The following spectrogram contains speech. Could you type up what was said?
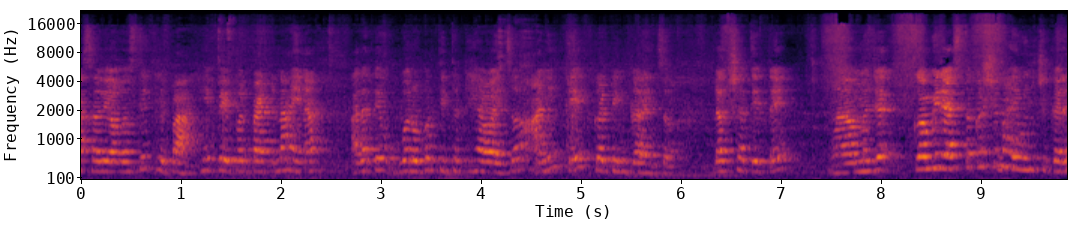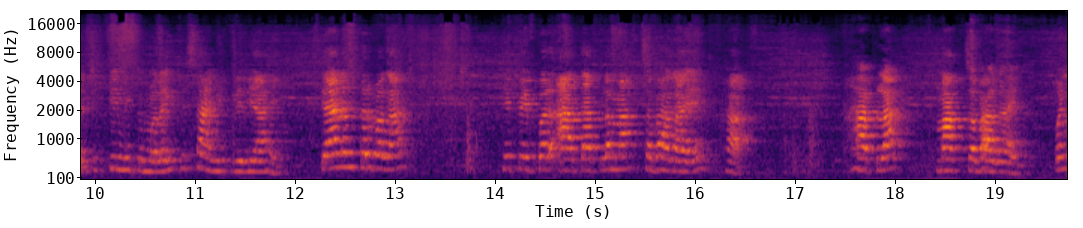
असा व्यवस्थित हे पहा. हे पेपर पॅटर्न आहे ना आता ते बरोबर तिथं ठेवायचं आणि ते कटिंग करायचं. लक्षात येते म्हणजे कमी जास्त कशी भाई उंची करायची ती मी तुम्हाला इथे सांगितलेली आहे. त्यानंतर बघा हे पेपर आता आपला मागचा भाग आहे. हा. हा आपला मागचा भाग आहे. पण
